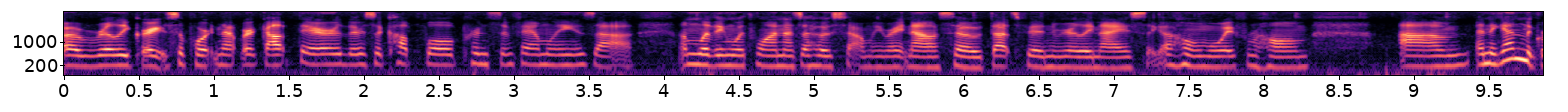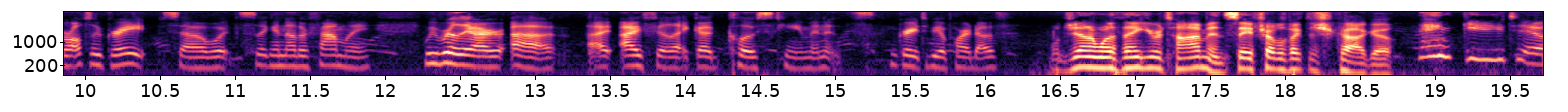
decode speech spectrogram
a, really great support network out there. There's a couple Princeton families. Uh, I'm living with one as a host family right now, so that's been really nice, like a home away from home. Um, and again, the girls are great, so it's like another family. We really are, uh, I, I feel like a close team, and it's great to be a part of. Well, Jen, I want to thank you for your time and safe travels back to Chicago. Thank you, you too.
